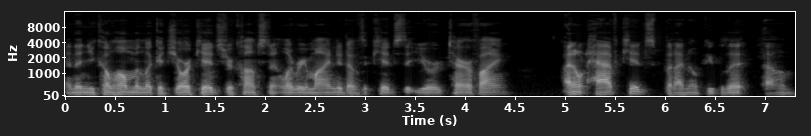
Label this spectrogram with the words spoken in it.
And then you come home and look at your kids, you're constantly reminded of the kids that you're terrifying. I don't have kids, but I know people that um,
